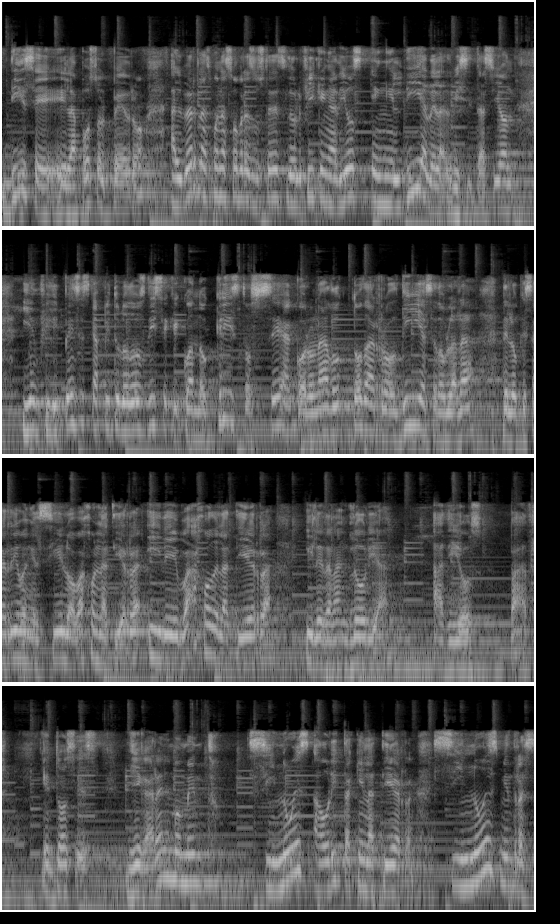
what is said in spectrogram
Dice el apóstol Pedro, al ver las buenas obras de ustedes glorifiquen a Dios en el día de la visitación. Y en Filipenses capítulo 2 dice que cuando Cristo sea coronado, toda rodilla se doblará de lo que está arriba en el cielo, abajo en la tierra y debajo de la tierra, y le darán gloria a Dios Padre. Entonces llegará el momento si no es ahorita aquí en la tierra, si no es mientras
